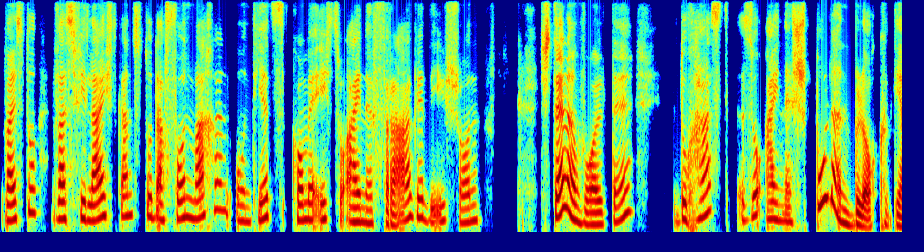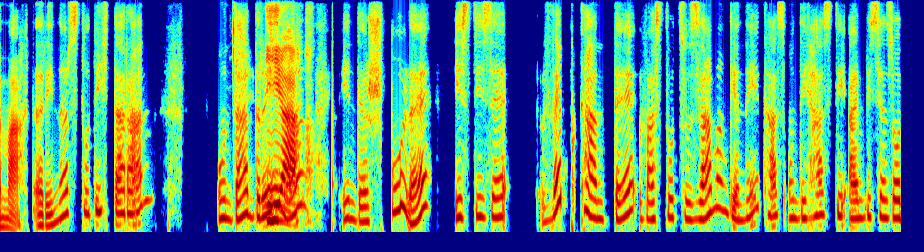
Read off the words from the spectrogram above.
Weißt du, was vielleicht kannst du davon machen? Und jetzt komme ich zu einer Frage, die ich schon stellen wollte. Du hast so einen Spulenblock gemacht. Erinnerst du dich daran? Und da drin ja. in der Spule ist diese Webkante, was du zusammengenäht hast und die hast die ein bisschen so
